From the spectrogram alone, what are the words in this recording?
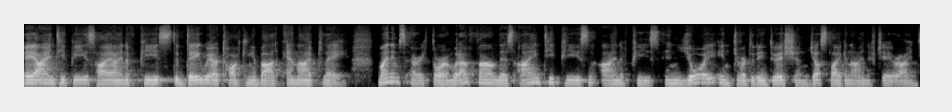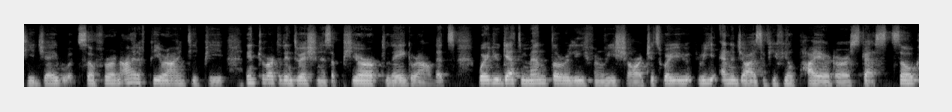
Hey INTPs, hi INFPs. Today we are talking about NI play. My name is Erik Thor. What I've found is INTPs and INFPs enjoy introverted intuition just like an INFJ or INTJ would. So for an INFP or INTP, introverted intuition is a pure playground. It's where you get mental relief and recharge. It's where you re-energize if you feel tired or stressed. So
